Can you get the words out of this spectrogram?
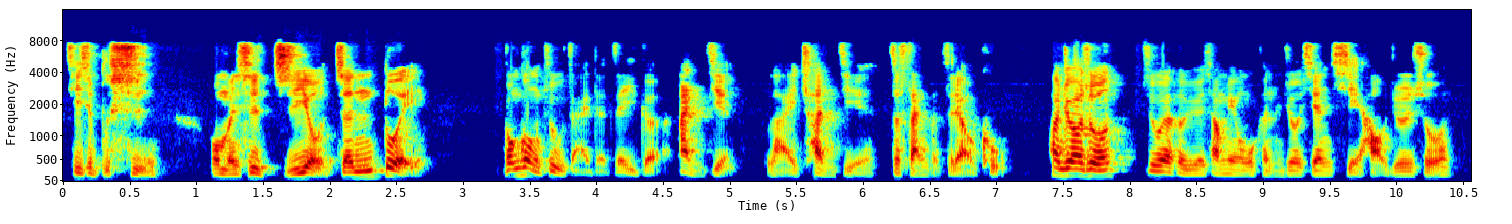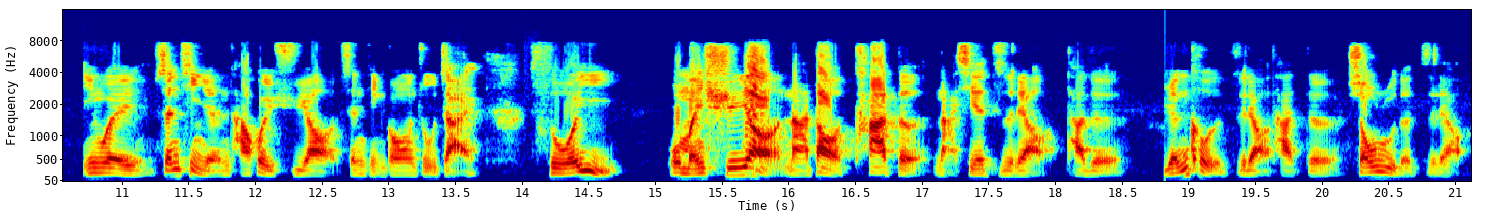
其实不是，我们是只有针对。公共住宅的这一个案件来串接这三个资料库。换句话说，智慧合约上面我可能就先写好，就是说，因为申请人他会需要申请公共住宅，所以我们需要拿到他的哪些资料，他的人口的资料，他的收入的资料，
